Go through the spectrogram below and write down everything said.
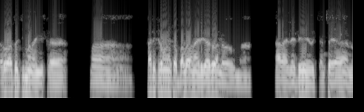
తర్వాత వచ్చి మన ఇక్కడ మా కార్యక్రమం అంతా బలరామ నాయుడు గారు అండ్ మా నారాయణ రెడ్డి చెంచయ్య అండ్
